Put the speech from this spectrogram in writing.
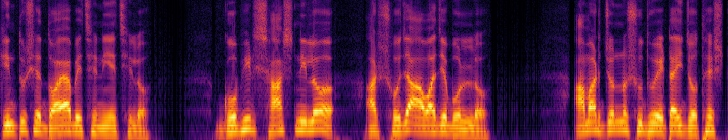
কিন্তু সে দয়া বেছে নিয়েছিল। গভীর শ্বাস নিল আর সোজা আওয়াজে বলল আমার জন্য শুধু এটাই যথেষ্ট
